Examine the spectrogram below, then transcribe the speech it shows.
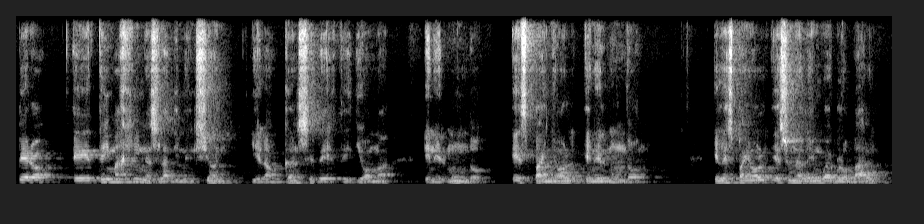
Pero, eh, ¿te imaginas la dimensión y el alcance de este idioma en el mundo? Español en el mundo. El español es una lengua global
